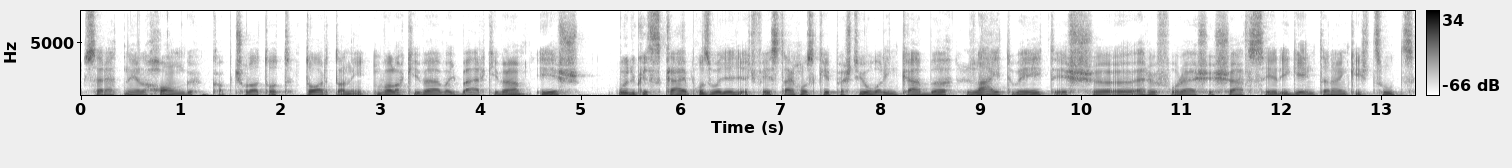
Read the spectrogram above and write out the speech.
szeretnél hang kapcsolatot tartani valakivel vagy bárkivel, és mondjuk egy Skype-hoz vagy egy, egy FaceTime-hoz képest jóval inkább lightweight és erőforrás és sávszél igénytelen kis cucc.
